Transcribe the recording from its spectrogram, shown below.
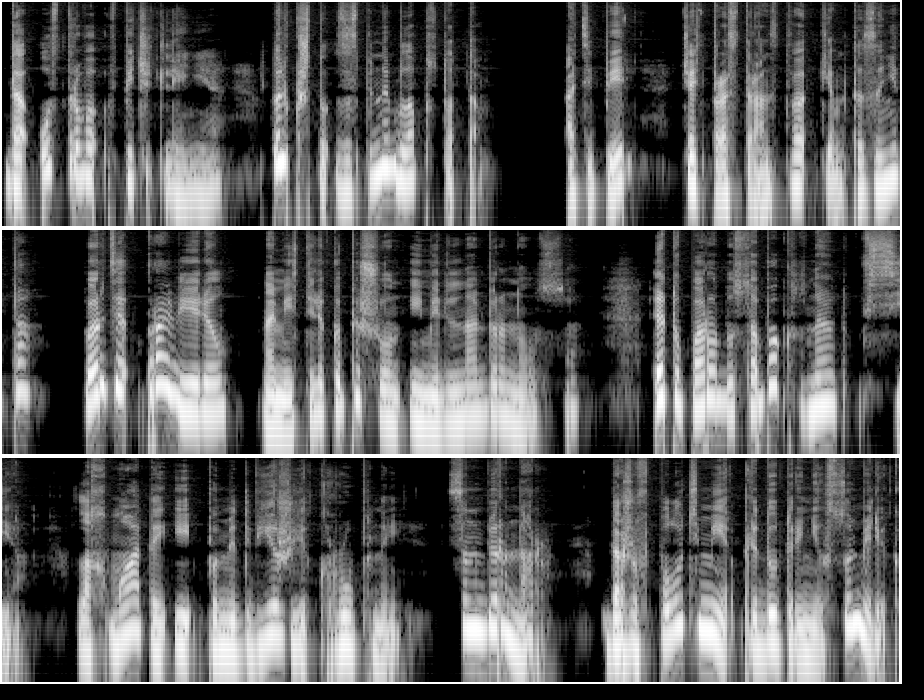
до острого впечатления. Только что за спиной была пустота. А теперь часть пространства кем-то занята. Верди проверил, на месте ли капюшон, и медленно обернулся. Эту породу собак знают все. Лохматый и по медвежьи крупный. Сан-Бернар. Даже в полутьме предутренних сумерек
